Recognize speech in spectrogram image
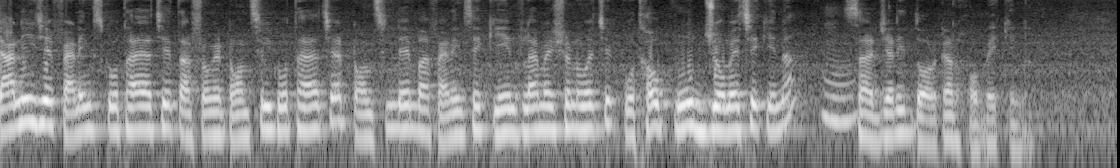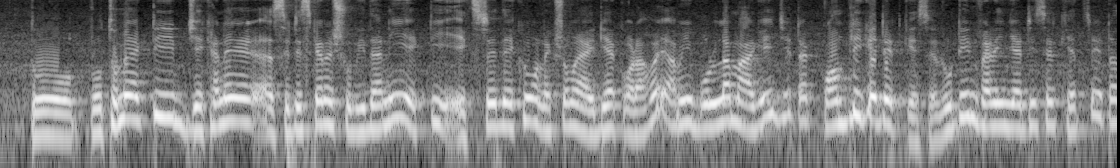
জানি যে ফ্যারিংস কোথায় আছে তার সঙ্গে টনসিল কোথায় আছে আর টনসিলে বা ফ্যারিংসে কী ইনফ্ল্যামেশন হয়েছে কোথাও পুঁজ জমেছে কিনা সার্জারির দরকার হবে কিনা। তো প্রথমে একটি যেখানে সিটি স্ক্যানের সুবিধা নিয়ে একটি এক্স রে দেখেও অনেক সময় আইডিয়া করা হয়। আমি বললাম আগেই যেটা কমপ্লিকেটেড কেসে রুটিন ফ্যারিঞ্জাইটিসের ক্ষেত্রে এটা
